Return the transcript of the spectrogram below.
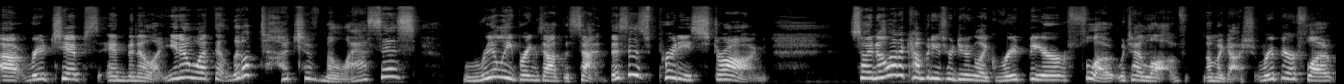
uh, root chips, and vanilla. You know what? That little touch of molasses really brings out the scent. This is pretty strong. So I know a lot of companies are doing like root beer float, which I love. Oh my gosh, root beer float,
